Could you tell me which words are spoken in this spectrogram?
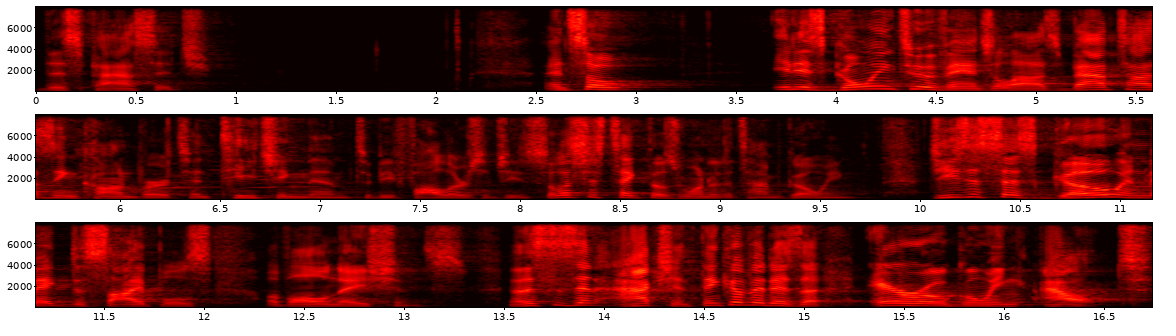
this passage. And so, it is going to evangelize, baptizing converts, and teaching them to be followers of Jesus. So let's just take those one at a time going. Jesus says, Go and make disciples of all nations. Now, this is an action. Think of it as an arrow going out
